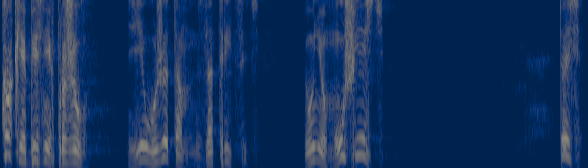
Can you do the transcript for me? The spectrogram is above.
Как я без них проживу? Ей уже там за 30. И у нее муж есть. То есть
